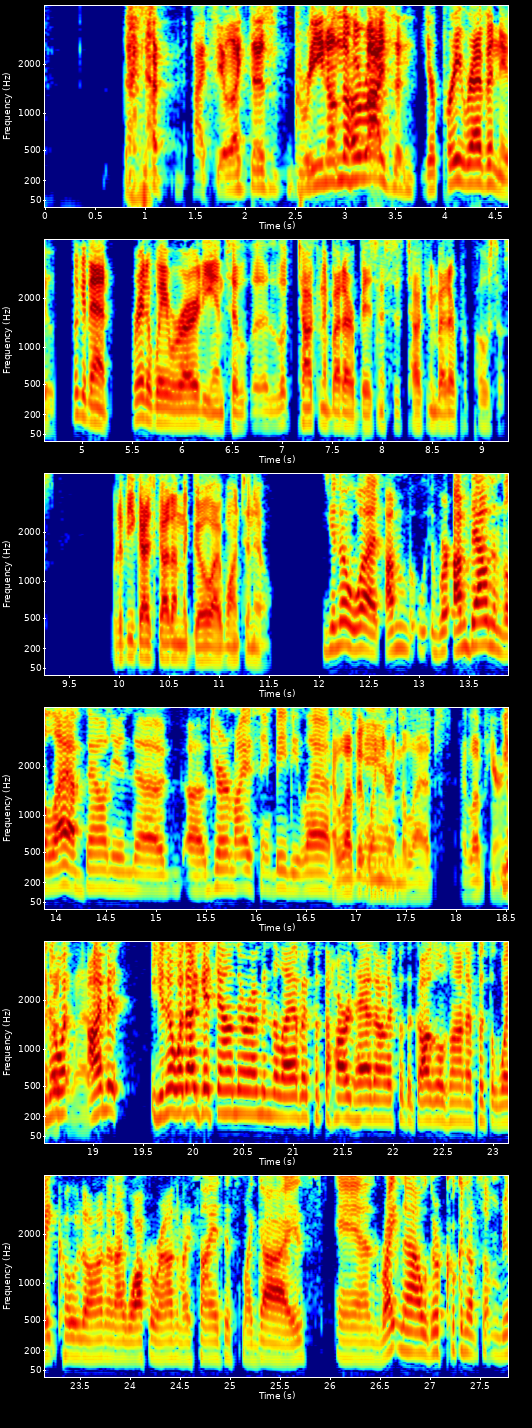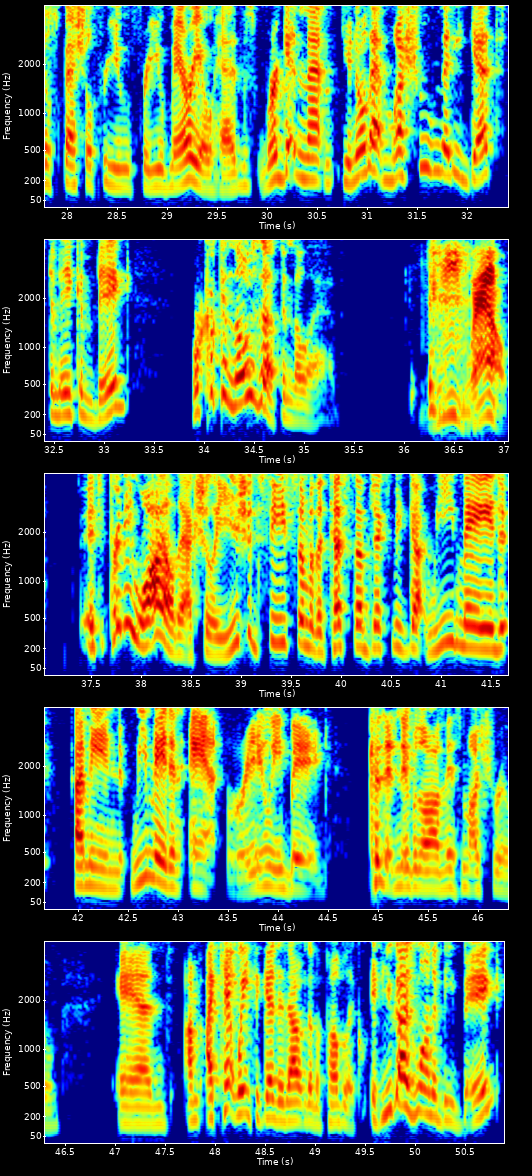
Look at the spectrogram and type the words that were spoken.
I feel like there's green on the horizon. Your pre revenue. Look at that. Right away, we're already into uh, look talking about our businesses, talking about our proposals. What have you guys got on the go? I want to know. you know what? I'm we're, I'm down in the lab, down in uh, uh, Jeremiah St. Baby Labs. I love it when you're in the labs. I love hearing You know about what? I'm at. You know what? I get down there. I'm in the lab. I put the hard hat on. I put the goggles on. I put the white coat on, and I walk around to my scientists, my guys. And right now, they're cooking up something real special for you, for you Mario heads. We're getting that. You know that mushroom that he gets to make him big. We're cooking those up in the lab. wow. It's pretty wild, actually. You should see some of the test subjects we got. We made, I mean, we made an ant really big because it nibbled on this mushroom. And I'm, I can't wait to get it out into the public. If you guys want to be big,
